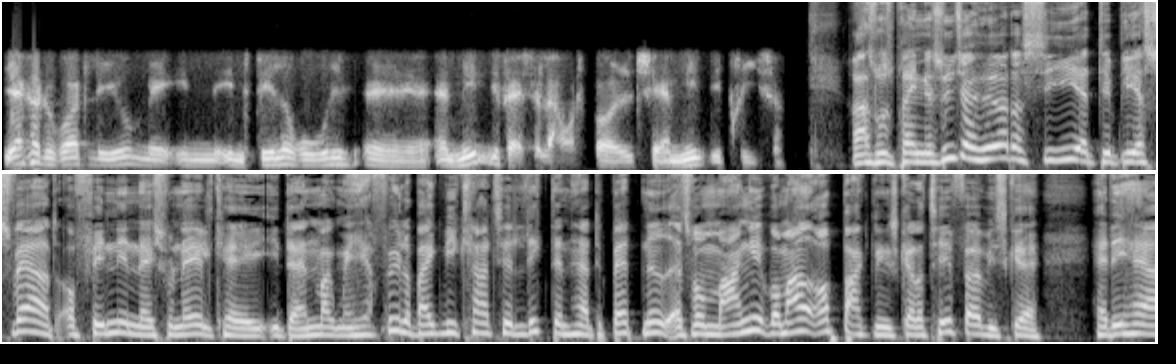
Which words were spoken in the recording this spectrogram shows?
Jeg kan du godt leve med en, en stille og rolig øh, almindelig faste lavnsbolle til almindelige priser. Rasmus Prehn, jeg synes, jeg hører dig sige, at det bliver svært at finde en nationalkage i Danmark, men jeg føler bare ikke, vi er klar til at lægge den her debat ned. Altså, hvor, mange, hvor meget opbakning skal der til, før vi skal have det her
